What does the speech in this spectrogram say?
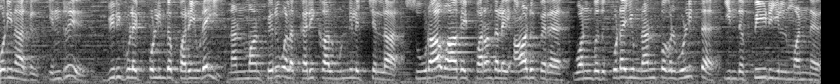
ஓடினார்கள் என்று விரிகுலை பொழிந்த பரியுடை நன்மான் பெருவள கரிகால் முன்னிலை செல்லார். சூறாவாகை பரந்தலை ஆடு பெற ஒன்பது குடையும் நண்பகல் ஒழித்த இந்த பீடியில் மன்னர்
